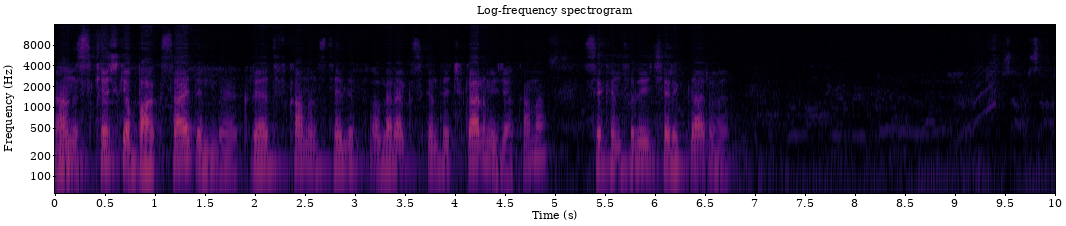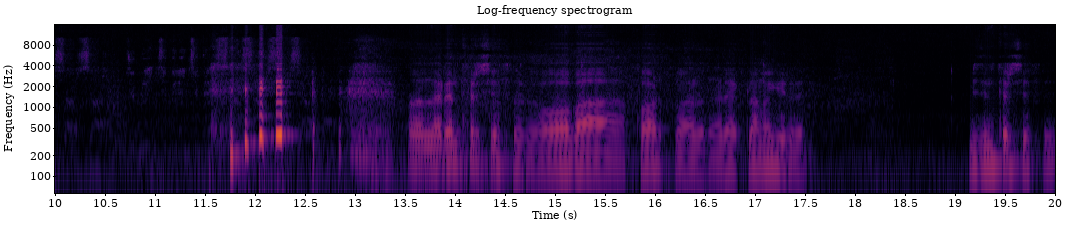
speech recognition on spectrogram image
Yalnız keşke baksaydım be. Creative Commons telif olarak sıkıntı çıkarmayacak ama sıkıntılı içerikler var. Onların tır şoförü. Oba, Ford bu arada reklama girdi. Bizim tır şoförü.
